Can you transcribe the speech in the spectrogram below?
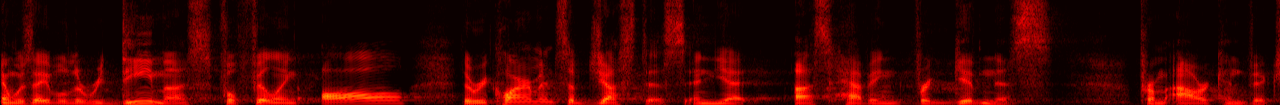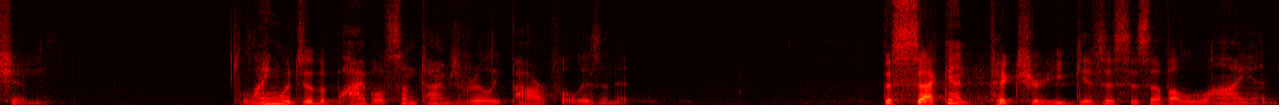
and was able to redeem us, fulfilling all the requirements of justice, and yet us having forgiveness from our conviction. The language of the Bible is sometimes really powerful, isn't it? The second picture he gives us is of a lion.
